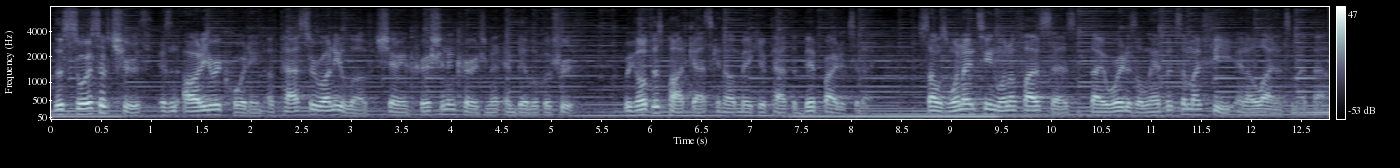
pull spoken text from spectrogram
The Source of Truth is an audio recording of Pastor Ronnie Love sharing Christian encouragement and biblical truth. We hope this podcast can help make your path a bit brighter today. Psalms 119, 105 says, Thy word is a lamp unto my feet and a light unto my path.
